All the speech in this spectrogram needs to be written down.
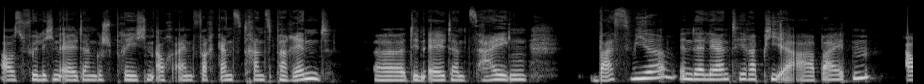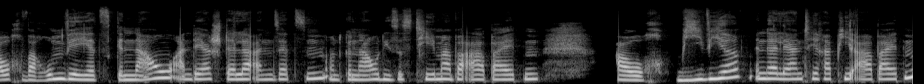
ausführlichen Elterngesprächen auch einfach ganz transparent äh, den Eltern zeigen, was wir in der Lerntherapie erarbeiten, auch warum wir jetzt genau an der Stelle ansetzen und genau dieses Thema bearbeiten, auch wie wir in der Lerntherapie arbeiten,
